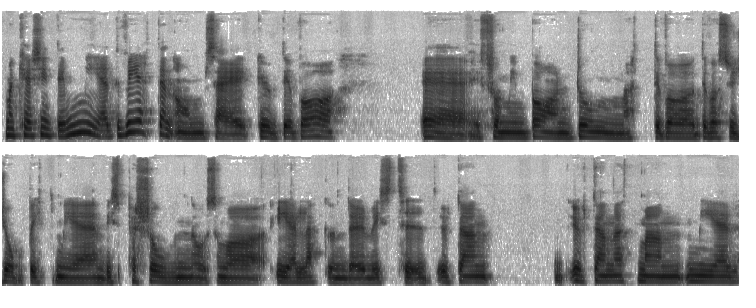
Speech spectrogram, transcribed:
man kanske inte är medveten om så här, gud det var eh, från min barndom att det var, det var så jobbigt med en viss person och som var elak under en viss tid. Utan, utan att man mer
